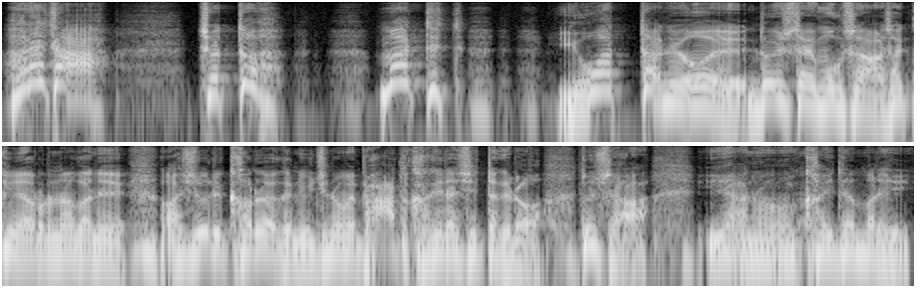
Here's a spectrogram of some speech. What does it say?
あなた。ちょっと待って。弱ったねおい。どうしたいモクさん。さっきの野郎なんかね足取り軽やかにうちの前バーッと駆け出してったけど。どうした？いやあの階段まで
